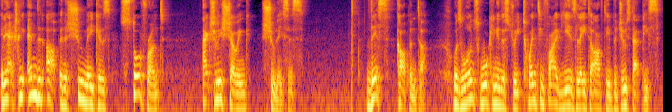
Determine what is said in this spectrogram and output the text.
it actually ended up in a shoemaker's storefront, actually showing shoelaces. This carpenter was once walking in the street 25 years later after he produced that piece,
